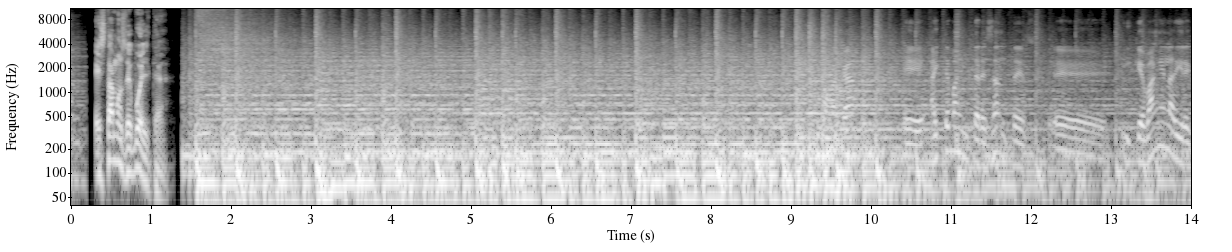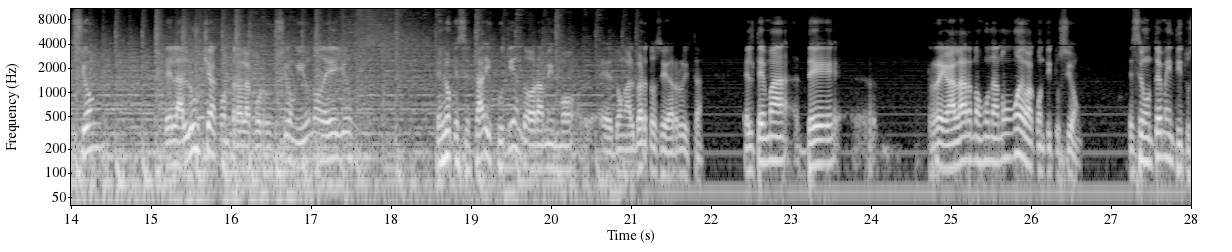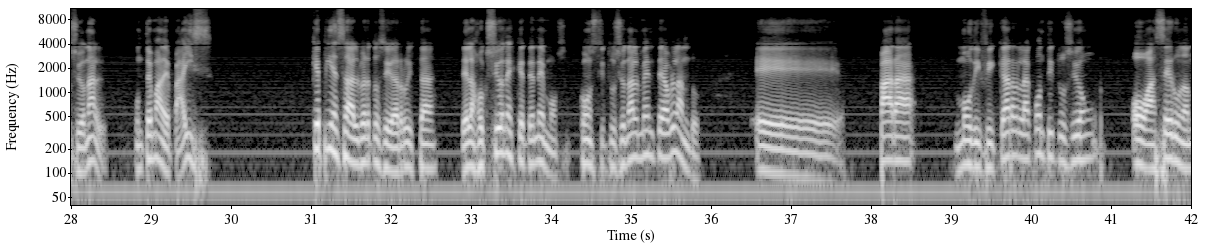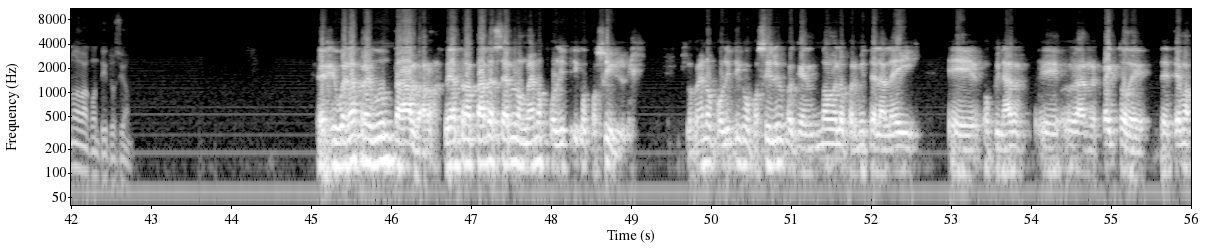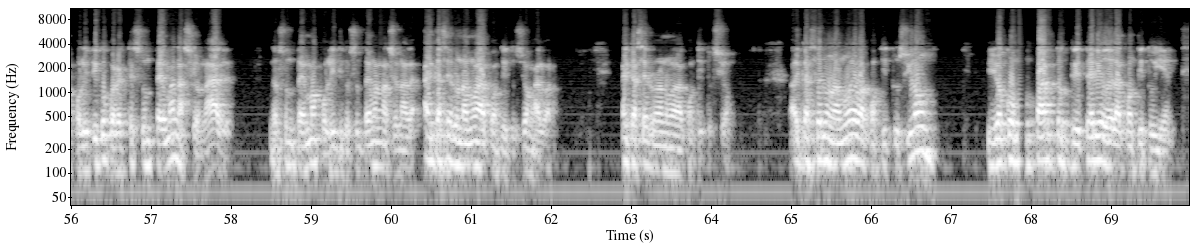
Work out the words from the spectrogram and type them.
Estamos de vuelta. acá eh, hay temas interesantes eh, y que van en la dirección de la lucha contra la corrupción y uno de ellos es lo que se está discutiendo ahora mismo, eh, don Alberto Cigarruista, el tema de regalarnos una nueva constitución. Ese es un tema institucional, un tema de país. ¿Qué piensa Alberto Cigarruista de las opciones que tenemos, constitucionalmente hablando, eh, para modificar la constitución o hacer una nueva constitución? Eh, buena pregunta, Álvaro. Voy a tratar de ser lo menos político posible. Lo menos político posible porque no me lo permite la ley eh, opinar eh, al respecto de, de temas políticos, pero este es un tema nacional, no es un tema político, es un tema nacional. Hay que hacer una nueva constitución, Álvaro. Hay que hacer una nueva constitución. Hay que hacer una nueva constitución y yo comparto el criterio de la constituyente.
